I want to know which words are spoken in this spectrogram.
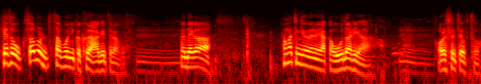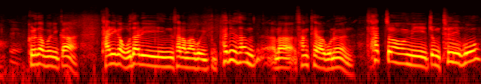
계속 서브를 넣다 보니까 그걸 알겠더라고. 음. 근데 내가 형 같은 경우에는 약간 오다리야 음. 어렸을 때부터 네. 그러다 보니까 다리가 오다리인 사람하고 이 펴진 사람 상태하고는 타점이 좀 틀리고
